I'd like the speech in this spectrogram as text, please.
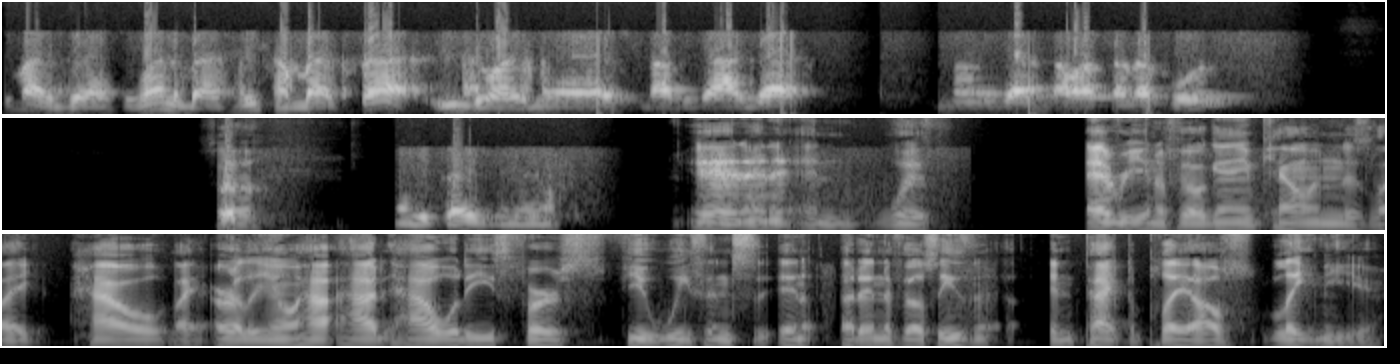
You might draft the running back, he come back fat. You be like, man, that's not the guy I got. Not the guy I signed up for. It. So. Be crazy, man. Yeah, and and with every NFL game counting is like how like early on how how how will these first few weeks in, in of the NFL season impact the playoffs late in the year?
